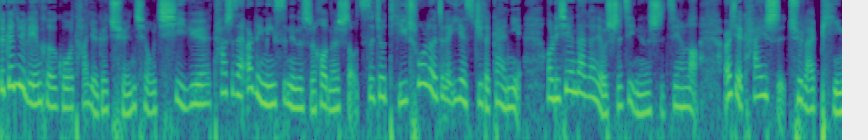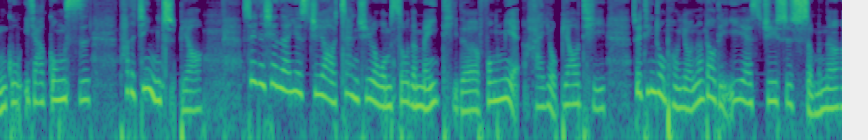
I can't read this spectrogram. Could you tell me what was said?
就根据联合国，它有一个全球契约，它是在二零零四年的时候呢，首次就提出了这个 ESG 的概念。哦，离现在大概有十几年的时间了，而且开始去来评估一家公司它的经营指标。所以呢，现在 ESG 要占据了我们所有的媒体的封面，还有标题。所以，听众朋友，那到底 ESG 是什么呢？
